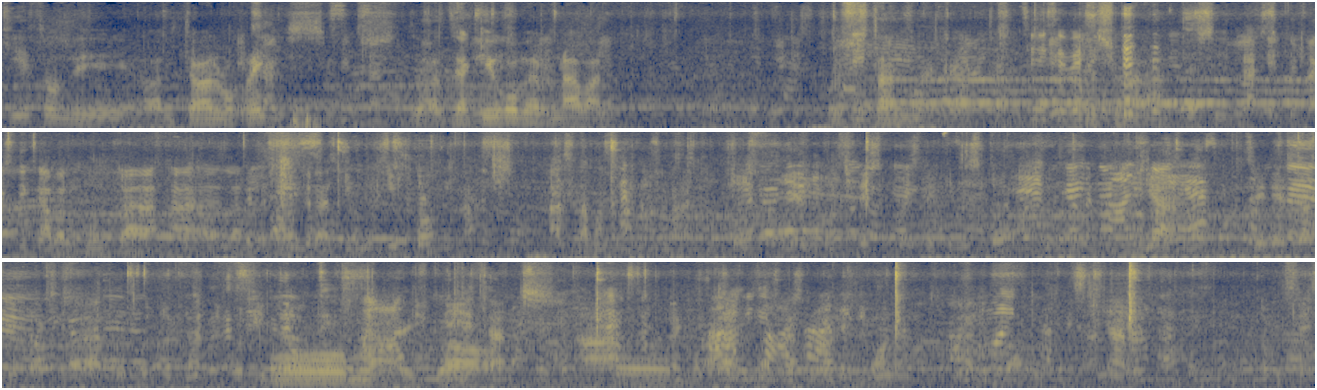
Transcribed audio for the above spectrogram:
Aquí es donde habitaban los reyes, los- los de aquí gobernaban. Por eso están acá. Sí, se ve. Sí. La gente practicaba el culto a, a la religión del antiguo Egipto hasta más o menos el año 200 después de Cristo. Ya se deja de practicar el culto del antiguo Egipto. Oh my God. empiezan a practicar cristiana. Entonces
